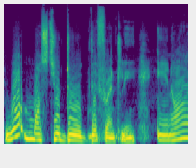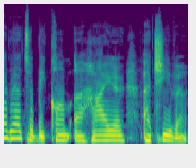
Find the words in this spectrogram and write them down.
What must you do differently in order to become a higher achiever?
